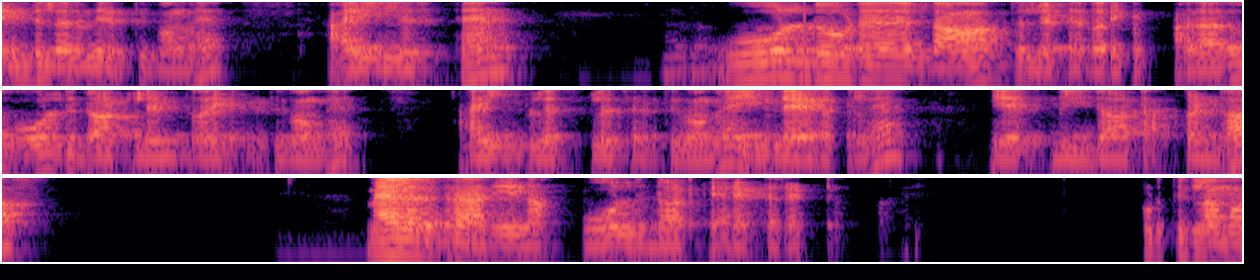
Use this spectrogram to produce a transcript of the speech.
எண்டுலருந்து எடுத்துக்கோங்க. ஐ லெஸ் தேன் ஓல்டோட லாஸ்ட் லெட்டர் வரைக்கும். அதாவது ஓல்டு டாட் லென்த் வரைக்கும் எடுத்துக்கோங்க. ஐ ப்ளஸ் ப்ளஸ் எடுத்துக்கோங்க. இந்த இடத்துல எஸ்பி டாட் அப்பெண்ட் ஆஃப் மேல இருக்கிற அதே தான். ஓல்டு டாட் கேரக்டர் அட் கொடுத்துக்கலாமா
